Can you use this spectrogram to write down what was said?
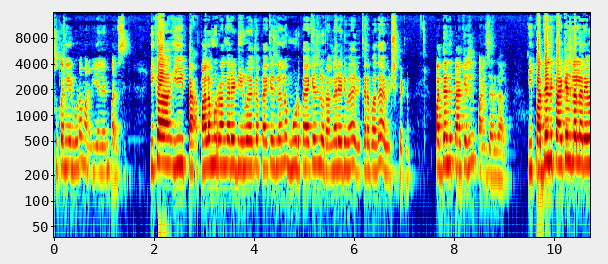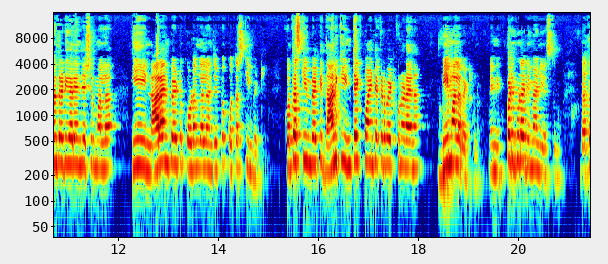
చుక్క నీరు కూడా మనం ఇవ్వలేని పరిస్థితి. ఇక ఈ పాలమూరు రంగారెడ్డి ఇరవై ఒక్క ప్యాకేజీలలో మూడు ప్యాకేజీలు రంగారెడ్డి వికారాబాద్ అవి విడిచిపెట్టినాం. పద్దెనిమిది ప్యాకేజీలు పని జరగాలి. ఈ పద్దెనిమిది ప్యాకేజీలలో రేవంత్ రెడ్డి గారు ఏం చేశారు మళ్ళీ? ఈ నారాయణపేట కొడంగల్ అని చెప్పి కొత్త స్కీమ్ పెట్టి కొత్త స్కీమ్ పెట్టి దానికి ఇంటేక్ పాయింట్ ఎక్కడ పెట్టుకున్నాడు ఆయన? భీమాలో పెట్టుకున్నాడు. మేము ఇప్పటికి కూడా డిమాండ్ చేస్తున్నాం. గత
